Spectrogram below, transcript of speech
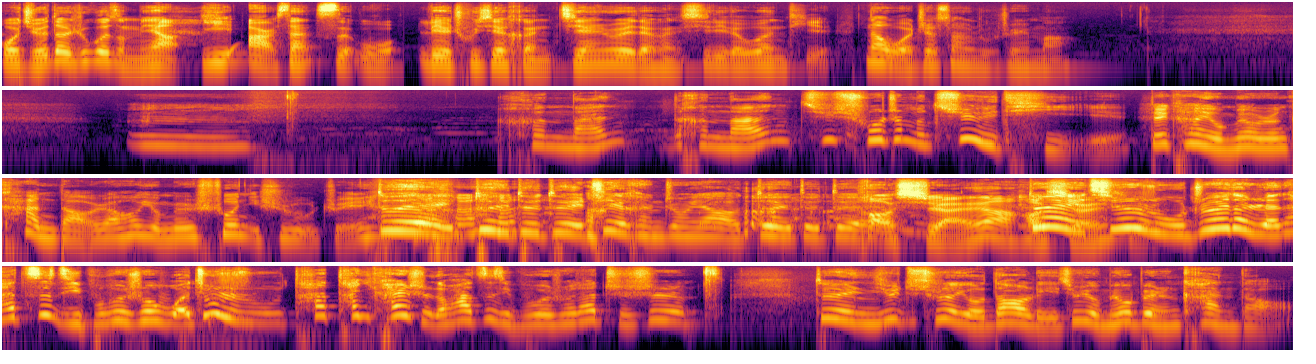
我觉得如果怎么样，一二三四五，列出一些很尖锐的、很犀利的问题，那我这算辱追吗？嗯，很难很难去说这么具体。得看有没有人看到，然后有没有人说你是乳锥。对对对对，这个很重要。对对对，好悬呀、好对，其实学乳锥的人他自己不会说，我就是乳，他他一开始的话自己不会说，他只是，对，你就说的有道理，就是有没有被人看到。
